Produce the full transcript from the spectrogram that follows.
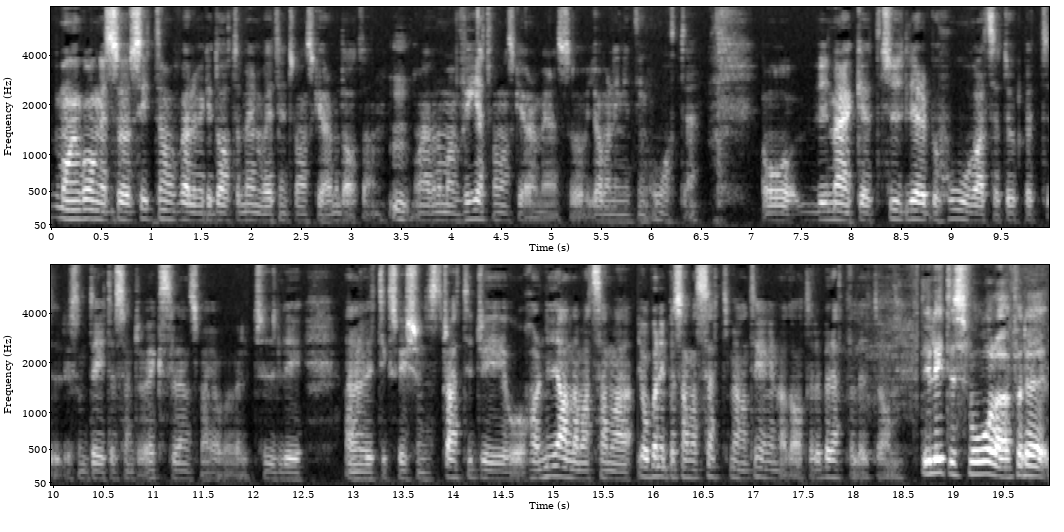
många gånger så sitter man på väldigt mycket data men man vet inte vad man ska göra med datan. Mm. Och även om man vet vad man ska göra med den så gör man ingenting åt det. Och vi märker ett tydligare behov av att sätta upp ett liksom, data center of excellence. Man jobbar väldigt tydlig Analytics Vision Strategy och har ni anammat samma, jobbar ni på samma sätt med hanteringen av data? Berätta lite om. Det är lite svårare för det,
